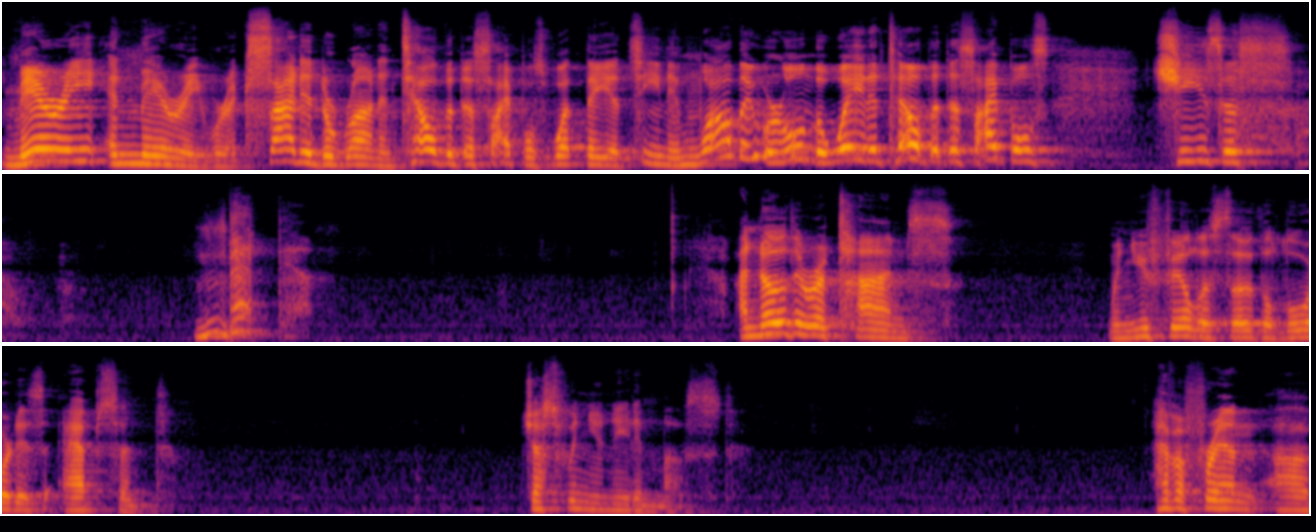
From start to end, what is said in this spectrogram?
Mary and Mary were excited to run and tell the disciples what they had seen. And while they were on the way to tell the disciples, Jesus met them. I know there are times when you feel as though the Lord is absent just when you need Him most. I have a friend uh,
